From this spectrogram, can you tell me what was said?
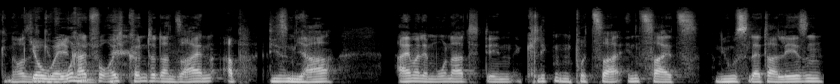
Genau, also Yo, die Gewohnheit welcome. für euch könnte dann sein, ab diesem Jahr einmal im Monat den Klickenputzer Insights Newsletter lesen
